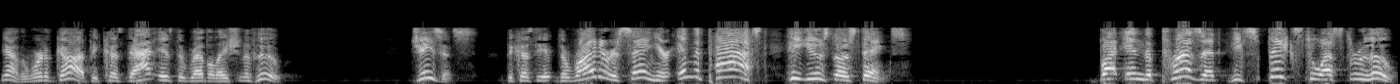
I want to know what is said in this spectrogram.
Yeah, the Word of God, because that is the revelation of who? Jesus. Because the, the writer is saying here, in the past, he used those things. But in the present, he speaks to us through who?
